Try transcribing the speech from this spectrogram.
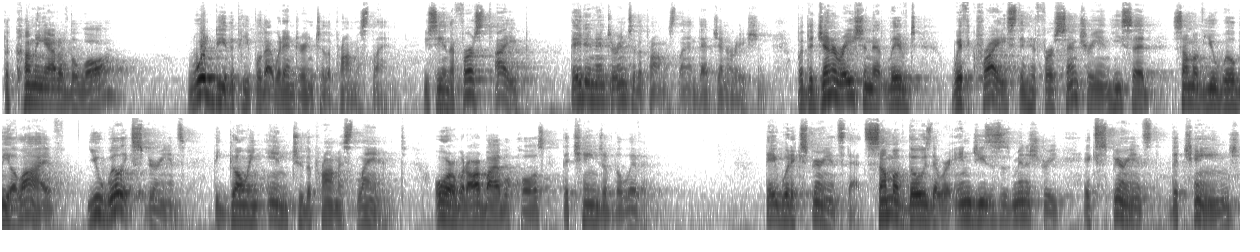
the coming out of the law would be the people that would enter into the promised land. You see, in the first type, They didn't enter into the promised land, that generation. But the generation that lived with Christ in his first century, and he said, Some of you will be alive, you will experience the going into the promised land, or what our Bible calls the change of the living. They would experience that. Some of those that were in Jesus' ministry experienced the change,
